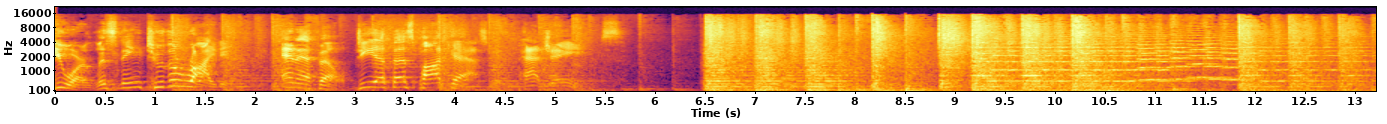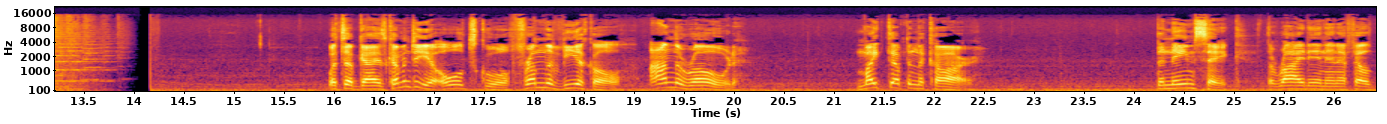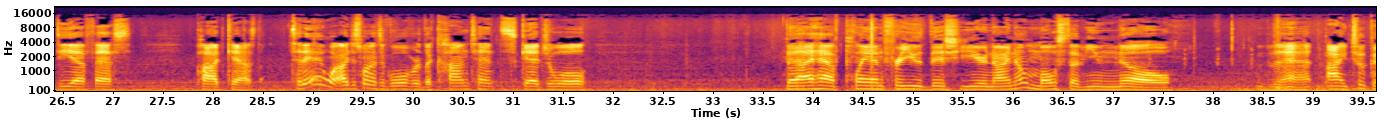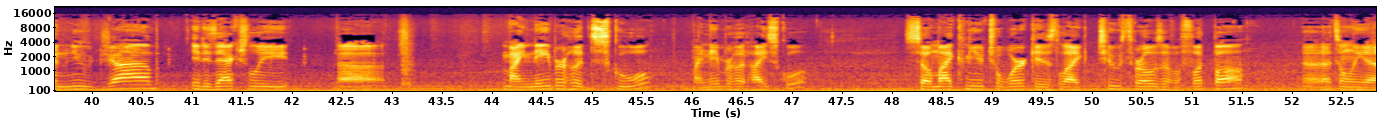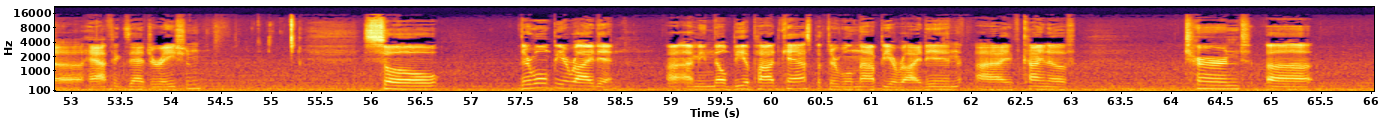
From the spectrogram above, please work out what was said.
You are listening to the Riding NFL DFS podcast with Pat James. What's up, guys? Coming to you old school from the vehicle, on the road, mic'd up in the car. The namesake, the Ride In NFL DFS podcast. Today, I just wanted to go over the content schedule that I have planned for you this year. Now, I know most of you know that I took a new job. It is actually uh, my neighborhood school my neighborhood high school. So my commute to work is like two throws of a football. Uh, that's only a half exaggeration. So there won't be a ride in. Uh, I mean, there'll be a podcast, but there will not be a ride in. I've kind of turned uh,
